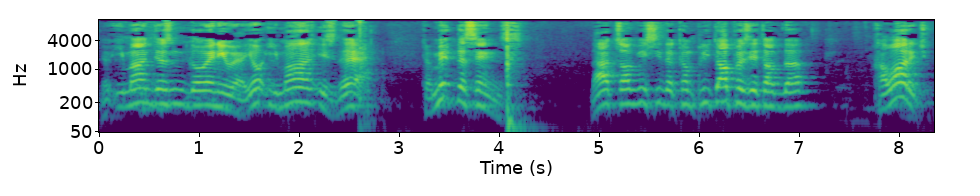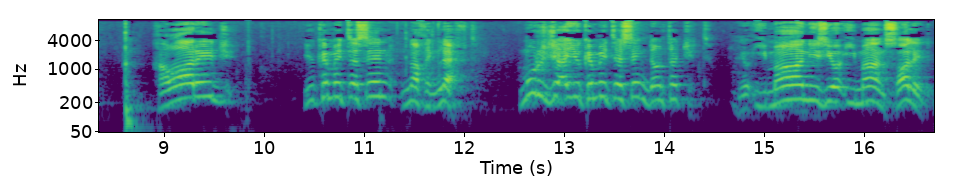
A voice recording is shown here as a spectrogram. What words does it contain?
your iman doesn't go anywhere. Your iman is there. Commit the sins. That's obviously the complete opposite of the Khawarij. Khawarij, you commit a sin, nothing left. Murja, you commit a sin, don't touch it. Your iman is your iman, solid.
